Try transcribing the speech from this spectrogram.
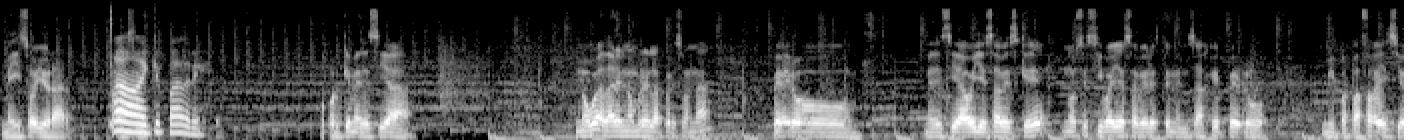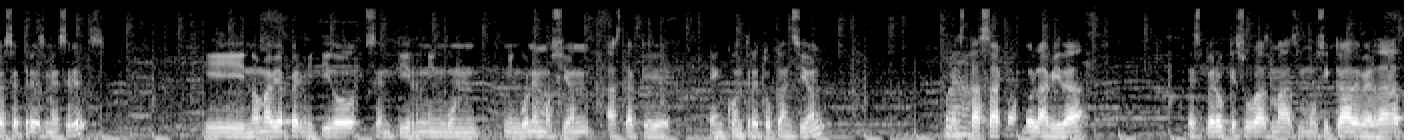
me hizo llorar. Ay, qué padre. Porque me decía, no voy a dar el nombre de la persona, pero me decía, oye, ¿sabes qué? No sé si vayas a ver este mensaje, pero mi papá falleció hace tres meses y no me había permitido sentir ningún, ninguna emoción hasta que encontré tu canción. Me está sacando la vida. Espero que subas más música, de verdad.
